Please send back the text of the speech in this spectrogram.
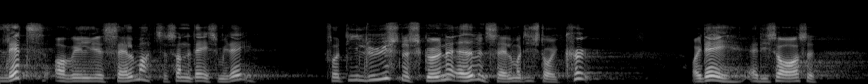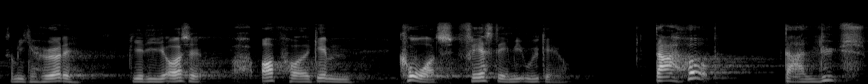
let at vælge salmer til sådan en dag som i dag, for de lysende, skønne adventssalmer, de står i kø. Og i dag er de så også, som I kan høre det, bliver de også ophøjet gennem korets flerstemmige udgave. Der er håb, der er lys.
